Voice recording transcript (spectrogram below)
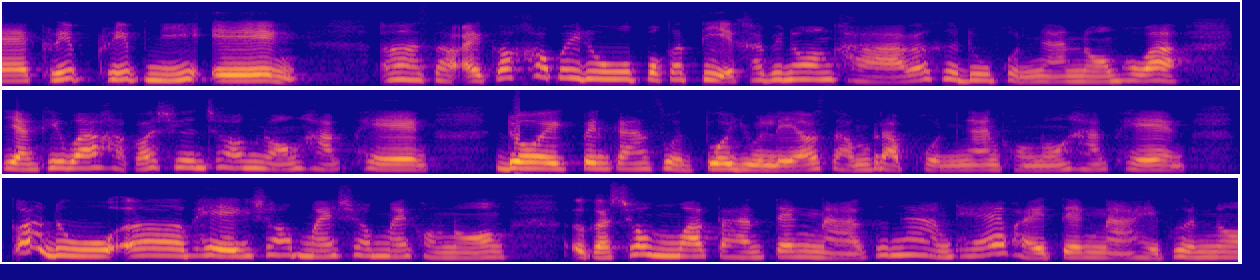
ร์คลิปคลิปนี้เองสาวไอก็เข้าไปดูปกติค่ะพี่น้องค่ะก็คือดูผลงานน้องเพราะว่าอย่างที่ว่าค่ะก็ชื่นชอบน้องฮักเพลง โดยเป็นการส่วนตัวอยู่แล้วสำหรับผลงานของน้องฮักเพลง ก็ดูเออเพลงชอบไหมชอบไหมของน้องเออก็ชมว่าการแต่งหนาคืองามแท้ไผแต่งหนาให้เพื่อนนอ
